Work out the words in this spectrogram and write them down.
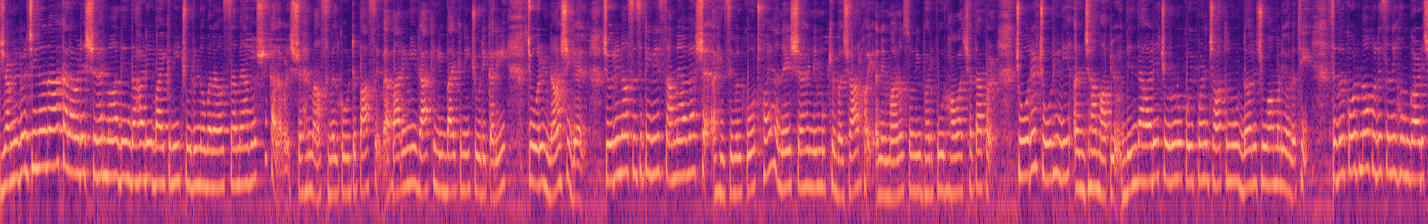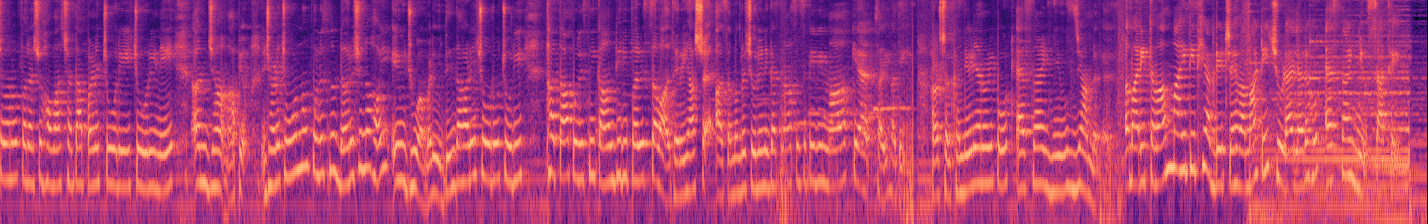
જામનગર જિલ્લાના કાલાવાડ શહેરમાં દિન દહાડે બાઇકની ચોરીનો બનાવ સામે આવ્યો છે. કાલાવાડ શહેરમાં સિવિલ કોર્ટ પાસે વેપારીની રાખેલી બાઇકની ચોરી કરી ચોર નાશી ગયેલ. ચોરીના સીસીટીવી સામે આવ્યા છે. અહીં સિવિલ કોર્ટ હોય અને શહેરની મુખ્ય બજાર હોય અને માણસોની ભરપૂર હોવા છતાં પણ ચોરે ચોરીને અંજામ આપ્યો. દિન દહાડે ચોરોનો કોઈ પણ જાતનો ડર જોવા મળ્યો નથી. સિવિલ કોર્ટમાં પોલીસ અને હોમગાર્ડ જવાનો ફરજ હોવા છતાં પણ ચોરે ચોરીને અંજામ આપ્યો. જાણે ચોરનો પોલીસનો ડર જ ન હોય એવું જોવા મળ્યું. દિન દહાડે ચોરો ચોરી થતા પોલીસની કામગીરી પર સવાલ થઈ રહ્યા છે. આ સમગ્ર ચોરીની ઘટના સીસીટીવીમાં કેદ થઈ હતી. Harshal ખંડેડિયાનો report S nine news Jamnagar. અમારી તમામ માહિતીથી અપડેટ રહેવા માટે જોડાયેલા રહો એસ નાઇન ન્યૂઝ સાથે.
